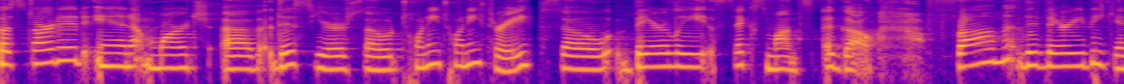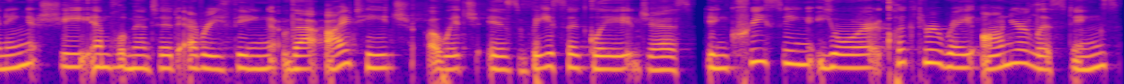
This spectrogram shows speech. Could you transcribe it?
but started in March of this year, so 2023, so barely six months ago. From the very beginning, she implemented everything that I teach, which is basically just increasing your click through rate on your listings,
